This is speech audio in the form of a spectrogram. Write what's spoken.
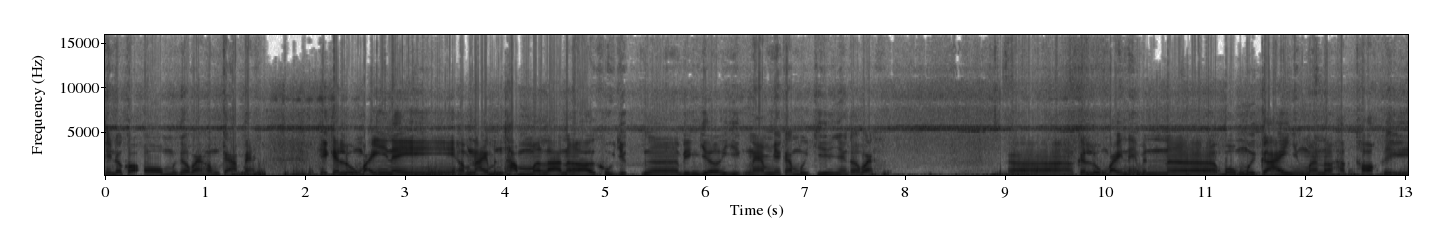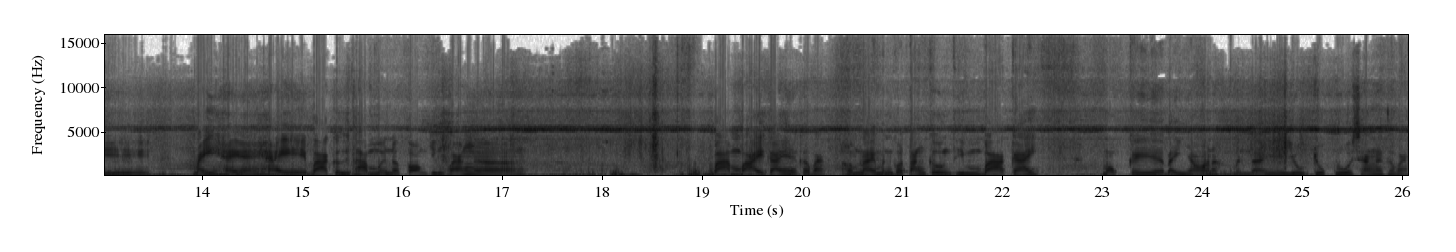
Thì nó có ồn thì các bạn không cảm nha. Thì cái luồng bẫy này hôm nay mình thăm là nó ở khu vực uh, biên giới Việt Nam và Campuchia nha các bạn. À, cái luồng bẫy này mình ờ, uh, 40 cái nhưng mà nó thất thoát thì mấy hai hai ba cử thăm rồi nó còn chừng khoảng ba uh, bảy cái nha các bạn. Hôm nay mình có tăng cường thêm ba cái. Một cái bẫy nhỏ đó mình để vô chuột lúa sẵn đó các bạn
